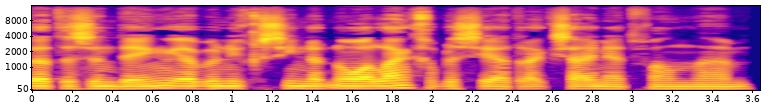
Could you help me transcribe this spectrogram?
dat is een ding. We hebben nu gezien dat Noah Lang geblesseerd raakt. Ik zei net van... Um,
